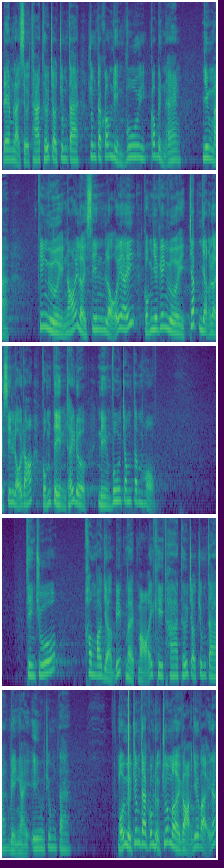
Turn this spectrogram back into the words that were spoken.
đem lại sự tha thứ cho chúng ta. Chúng ta có niềm vui, có bình an. Nhưng mà cái người nói lời xin lỗi ấy, cũng như cái người chấp nhận lời xin lỗi đó, cũng tìm thấy được niềm vui trong tâm hồn. Thiên chúa không bao giờ biết mệt mỏi khi tha thứ cho chúng ta vì ngài yêu chúng ta. Mỗi người chúng ta cũng được chúa mời gọi như vậy đó.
